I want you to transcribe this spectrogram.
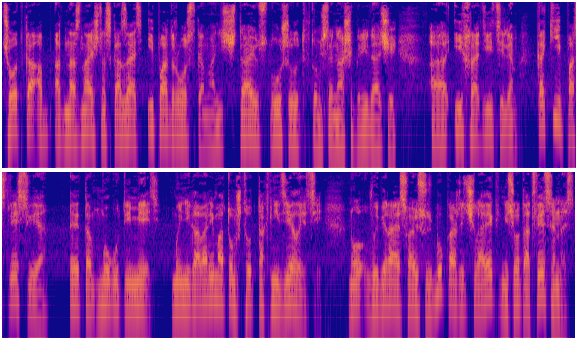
четко, однозначно сказать и подросткам, они читают, слушают, в том числе наши передачи, э, их родителям, какие последствия это могут иметь. Мы не говорим о том, что так не делайте, но выбирая свою судьбу, каждый человек несет ответственность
